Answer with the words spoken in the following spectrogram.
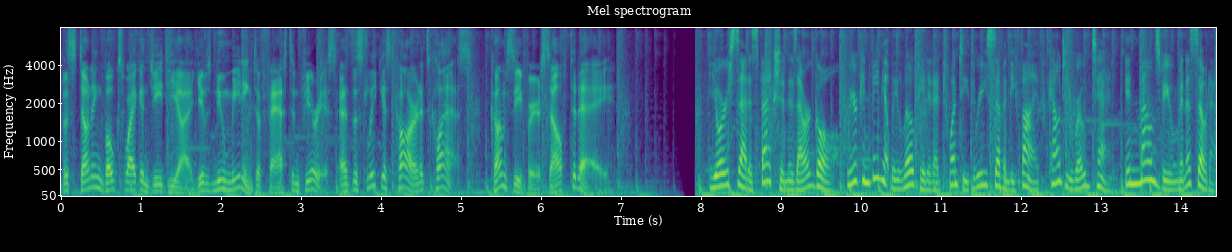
The stunning Volkswagen GTI gives new meaning to Fast and Furious as the sleekest car in its class. Come see for yourself today. Your satisfaction is our goal. We're conveniently located at 2375 County Road 10 in Mounds View, Minnesota.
